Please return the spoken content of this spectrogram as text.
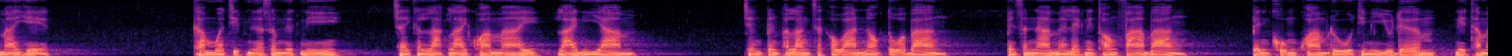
หมายเหตุ คำว่าจิตเหนือสำนึกนี้ ใช้กันหลากหลายความหมายหลายนิยาม เช่นเป็นพลังจักรวาลนนอกตัวบ้าง เป็นสนามแม่เหล็กในท้องฟ้าบ้าง เป็นขุมความรู้ที่มีอยู่เดิมในธรรม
